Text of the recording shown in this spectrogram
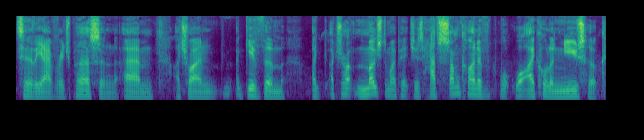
to the average person. Um, I try and give them. I, I, try. Most of my pictures have some kind of what, what I call a news hook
